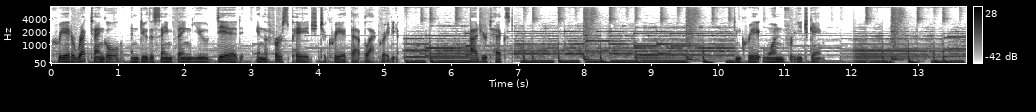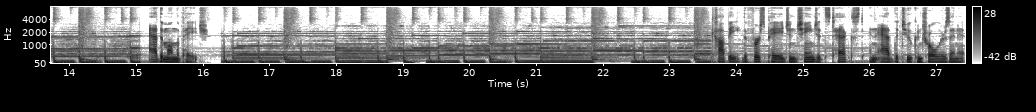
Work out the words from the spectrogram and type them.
Create a rectangle and do the same thing you did in the first page to create that black gradient. Add your text and create one for each game. Add them on the page. Copy the first page and change its text and add the two controllers in it.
